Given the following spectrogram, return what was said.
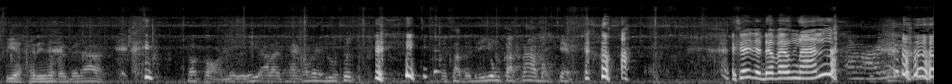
เฮี้ยแค่นี้ทำเป็นไปได้เมื่อก่อนนี่ไอ้อะไรแทงก็ไม่รู้สึกไอสัตว์เดี๋ยวนี้ยุงกัดหน้าบอกเจ็บ ไอ้เช่ยอย่าเดินไปตรงนั้น อะไร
